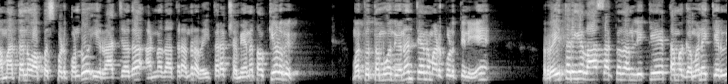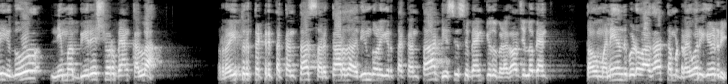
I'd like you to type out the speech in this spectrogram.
ಆ ಮಾತನ್ನು ವಾಪಸ್ ಪಡ್ಕೊಂಡು ಈ ರಾಜ್ಯದ ಅನ್ನದಾತರ ಅಂದ್ರ ರೈತರ ಕ್ಷಮೆಯನ್ನ ತಾವು ಕೇಳಬೇಕು. ಮತ್ತು ತಮಗೊಂದು ವಿನಂತಿಯನ್ನು ಮಾಡ್ಕೊಳ್ತೀನಿ. ರೈತರಿಗೆ ಲಾಸ್ ಆಗ್ತದ ಅನ್ಲಿಕ್ಕೆ ತಮ್ಮ ಗಮನಕ್ಕಿರಲಿ ಇದು ನಿಮ್ಮ ಬೀರೇಶ್ವರ ಬ್ಯಾಂಕ್ ಅಲ್ಲ. ರೈತರು ಕಟ್ಟಿರ್ತಕ್ಕಂತ ಸರ್ಕಾರದ ಅಧೀನದೊಳಗಿರ್ತಕ್ಕಂತ ಡಿ ಸಿ ಸಿ ಬ್ಯಾಂಕ್ ಇದು ಬೆಳಗಾವಿ ಜಿಲ್ಲಾ ಬ್ಯಾಂಕ್ ತಾವು ಮನೆಯಿಂದ ಬಿಡುವಾಗ ತಮ್ಮ ಡ್ರೈವರ್ ಹೇಳ್ರಿ,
